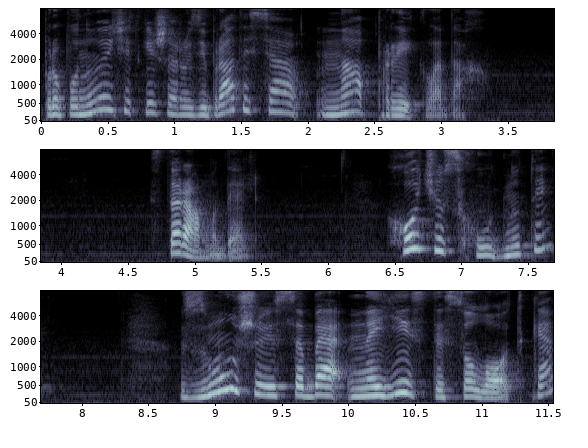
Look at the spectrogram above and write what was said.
Пропоную чіткіше розібратися на прикладах. Стара модель. Хочу схуднути, змушую себе не їсти солодке,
